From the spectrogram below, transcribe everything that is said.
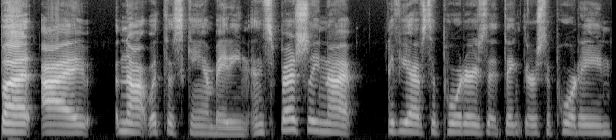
but I not with the scam baiting, and especially not if you have supporters that think they're supporting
